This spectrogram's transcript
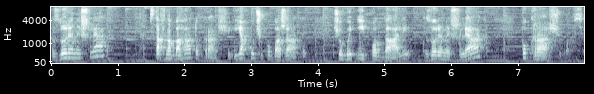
зоряний шлях став набагато краще. І я хочу побажати, щоб і подалі зоряний шлях покращувався.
